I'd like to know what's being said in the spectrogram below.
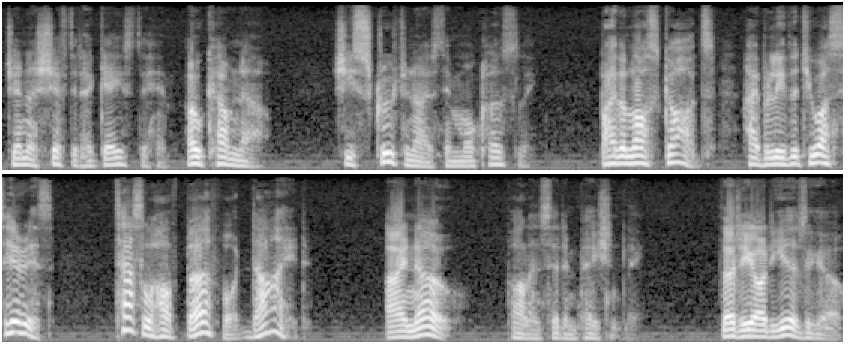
Jenna shifted her gaze to him. Oh, come now. She scrutinized him more closely. By the lost gods, I believe that you are serious. Tasselhoff Burrfoot died. I know, Palin said impatiently. Thirty-odd years ago,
